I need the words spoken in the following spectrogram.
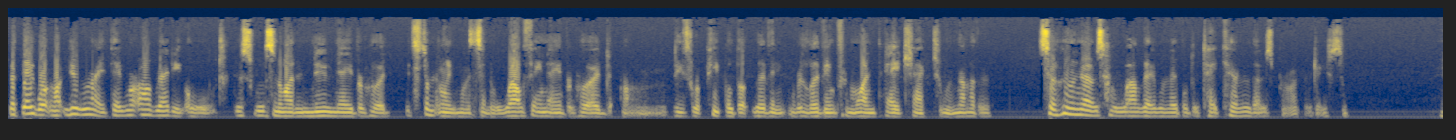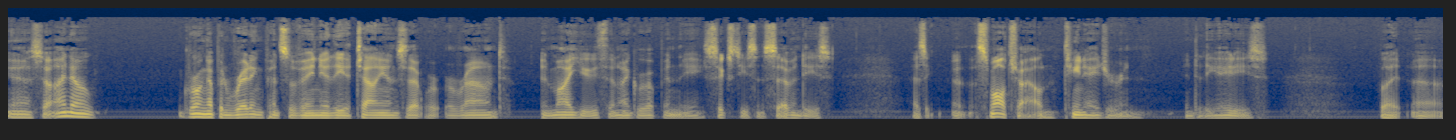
But they were, you're right, they were already old. This was not a new neighborhood. It certainly wasn't a wealthy neighborhood. Um, these were people that living, were living from one paycheck to another. So who knows how well they were able to take care of those properties. Yeah, so I know growing up in Reading, Pennsylvania, the Italians that were around in my youth, and I grew up in the 60s and 70s as a, a small child, teenager, and into the 80s. But uh,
